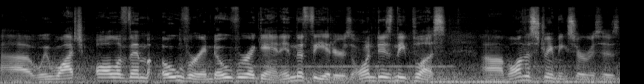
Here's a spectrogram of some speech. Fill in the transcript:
Uh, we watch all of them over and over again in the theaters, on Disney Plus, um, on the streaming services,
